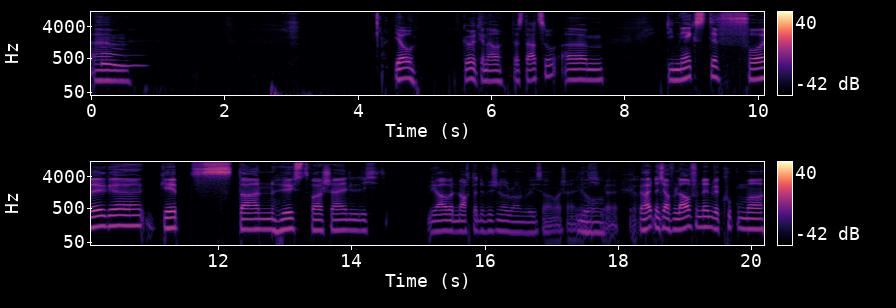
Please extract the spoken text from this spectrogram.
ähm. Jo, Gut. Genau, das dazu. Ähm, die nächste Folge gibt's dann höchstwahrscheinlich, ja, aber nach der Divisional Round würde ich sagen wahrscheinlich. Ja, äh, ja. Wir halten euch auf dem Laufenden, wir gucken mal.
